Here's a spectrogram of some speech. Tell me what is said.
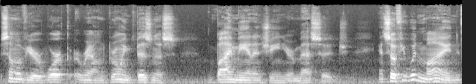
some of your work around growing business by managing your message. And so, if you wouldn't mind,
